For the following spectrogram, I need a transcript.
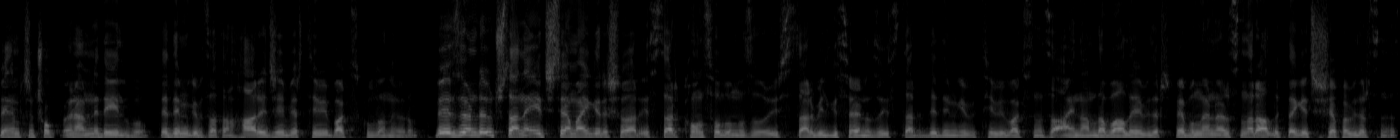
benim için çok önemli değil bu. Dediğim gibi zaten harici bir TV Box kullanıyorum. Ve üzerinde 3 tane HDMI girişi var. İster konsolunuzu, ister bilgisayarınızı, ister dediğim gibi TV Box'ınızı aynı anda bağlayabilir. Ve bunların arasında rahatlıkla geçiş yapabilirsiniz.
